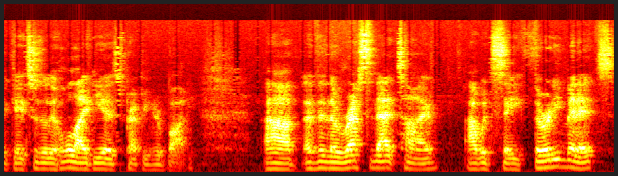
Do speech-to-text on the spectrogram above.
Okay, so the whole idea is prepping your body. Uh, and then the rest of that time, I would say 30 minutes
